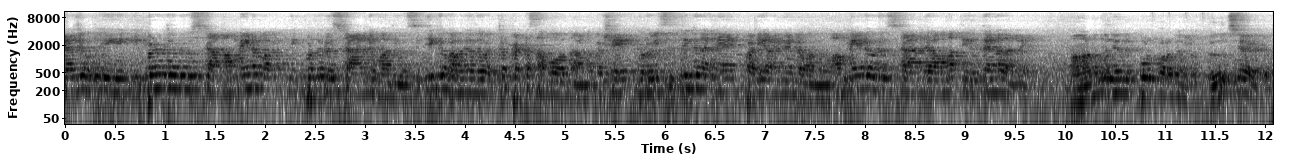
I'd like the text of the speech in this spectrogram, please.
Raju ഇപ്പോഴത്തെ ഒരു സ്റ്റാ- അമ്മയുടെ ഇപ്പോഴത്തെ ഒരു സ്റ്റാൻഡ് മതി സിദ്ധിക്ക് പറഞ്ഞത് ഒറ്റപ്പെട്ട സംഭവം എന്നാണ്. പക്ഷേ ഒടുവിൽ സിദ്ധിക്ക് തന്നെ പടി ഇറങ്ങേണ്ടി വന്നു. അമ്മയുടെ ഒരു സ്റ്റാൻഡ് അമ്മ തിരുത്തേണ്ടതല്ലേ? ആണെന്ന് ഞാൻ ഇപ്പോൾ പറഞ്ഞല്ലോ. തീർച്ചയായിട്ടും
